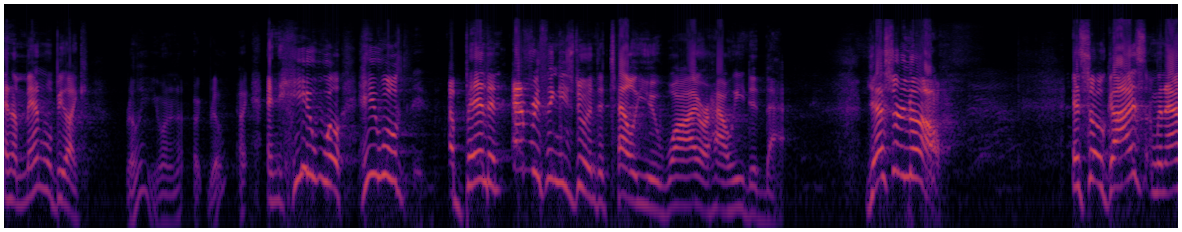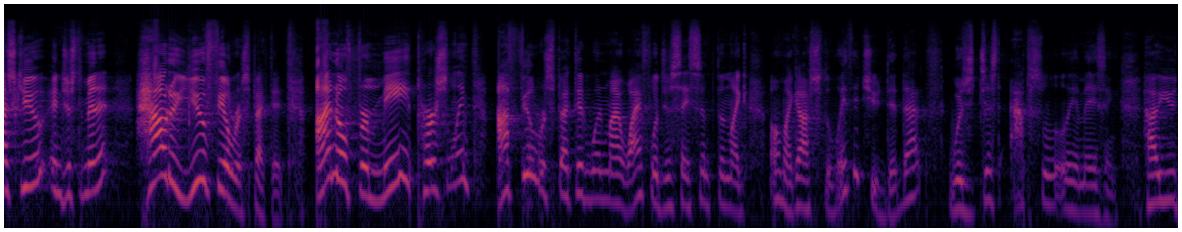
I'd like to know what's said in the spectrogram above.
And a man will be like really? You want to know? Uh, really? And he will he will abandon everything he's doing to tell you why or how he did that. Yes or no? And so, guys, I'm going to ask you in just a minute how do you feel respected? I know for me personally, I feel respected when my wife will just say something like, Oh my gosh, the way that you did that was just absolutely amazing. How you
